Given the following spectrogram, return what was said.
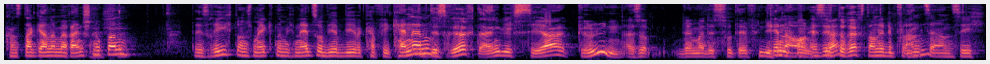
Kannst da gerne mal reinschnuppern? Das riecht und schmeckt nämlich nicht so, wie wir Kaffee kennen. Das riecht eigentlich sehr grün, also wenn man das so definieren genau, kann. Genau, es ist, ja? du riechst auch nicht die Pflanze mhm. an sich.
